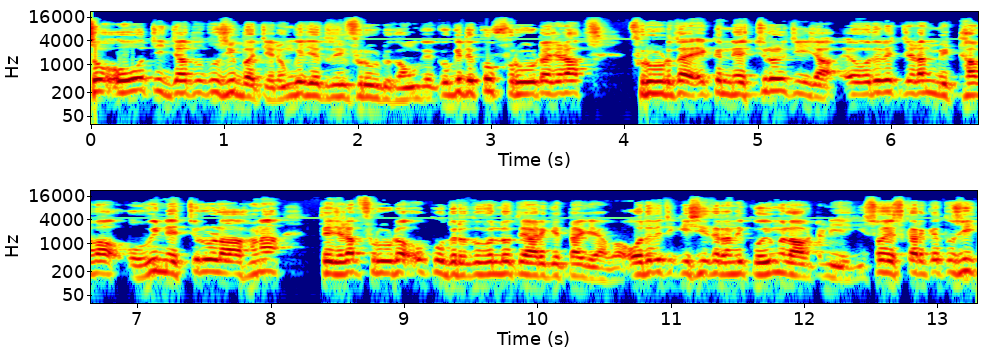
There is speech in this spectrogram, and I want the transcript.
ਸੋ ਉਹ ਚੀਜ਼ਾਂ ਤੋਂ ਤੁਸੀਂ ਬਚੇ ਰਹੋਗੇ ਜੇ ਤੁਸੀਂ ਫਰੂਟ ਖਾਓਗੇ। ਕਿਉਂਕਿ ਦੇਖੋ ਫਰੂਟ ਆ ਜਿਹੜਾ ਫਰੂਟ ਦਾ ਇੱਕ ਨੇਚਰਲ ਚੀਜ਼ ਆ। ਉਹਦੇ ਵਿੱਚ ਜਿਹੜਾ ਮਿੱਠਾ ਵਾ, ਉਹ ਵੀ ਨੇਚਰਲ ਆ, ਹਨਾ? ਤੇ ਜਿਹੜਾ ਫਰੂਟ ਆ, ਉਹ ਕੁਦਰਤ ਵੱਲੋਂ ਤਿਆਰ ਕੀਤਾ ਗਿਆ ਵਾ। ਉਹਦੇ ਵਿੱਚ ਕਿਸੇ ਤਰ੍ਹਾਂ ਦੀ ਕੋਈ ਮਿਲਾਵਟ ਨਹੀਂ ਹੈਗੀ। ਸੋ ਇਸ ਕਰਕੇ ਤੁਸੀਂ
